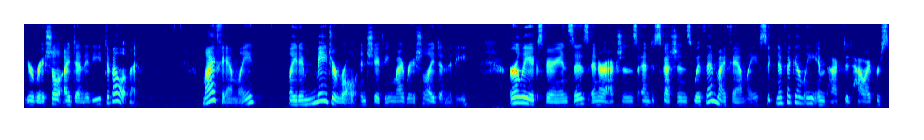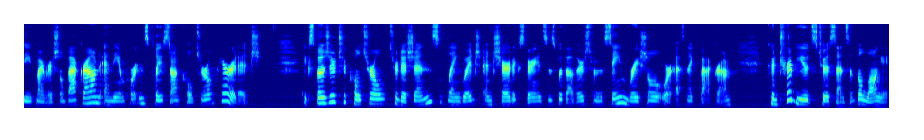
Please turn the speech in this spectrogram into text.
your racial identity development? My family played a major role in shaping my racial identity. Early experiences, interactions, and discussions within my family significantly impacted how I perceive my racial background and the importance placed on cultural heritage. Exposure to cultural traditions, language, and shared experiences with others from the same racial or ethnic background contributes to a sense of belonging.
